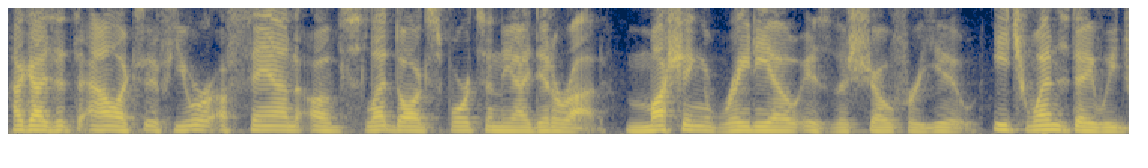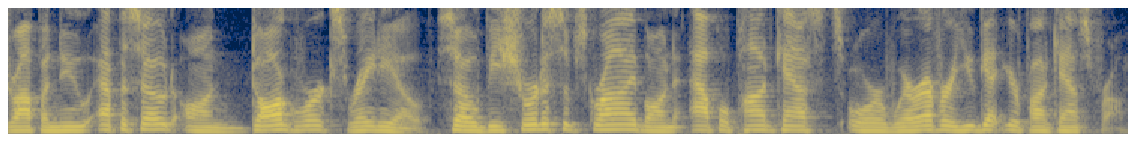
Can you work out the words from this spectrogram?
Hi, guys, it's Alex. If you're a fan of sled dog sports in the Iditarod, Mushing Radio is the show for you. Each Wednesday, we drop a new episode on Dogworks Radio. So be sure to subscribe on Apple Podcasts or wherever you get your podcasts from.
